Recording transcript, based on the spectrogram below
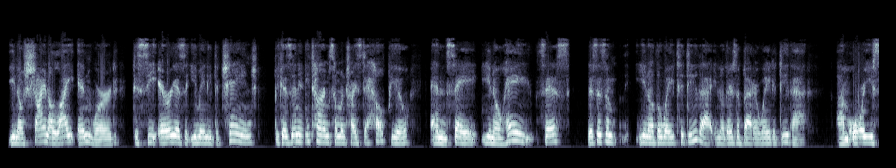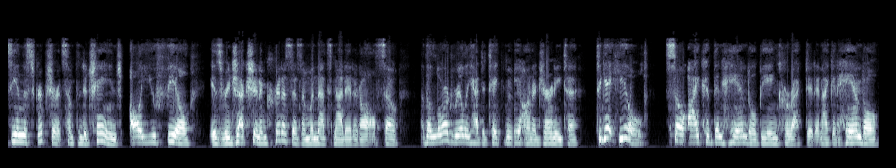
you know shine a light inward to see areas that you may need to change because anytime someone tries to help you and say, you know, hey, sis, this isn't, you know, the way to do that. You know, there's a better way to do that. Um, or you see in the scripture it's something to change. All you feel is rejection and criticism when that's not it at all. So the Lord really had to take me on a journey to to get healed so I could then handle being corrected and I could handle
